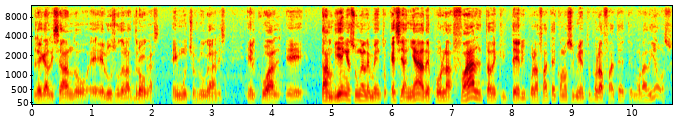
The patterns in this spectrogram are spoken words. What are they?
legalizando eh, el uso de las drogas en muchos lugares, el cual eh, también es un elemento que se añade por la falta de criterio y por la falta de conocimiento y por la falta de temor a Dios.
